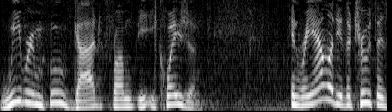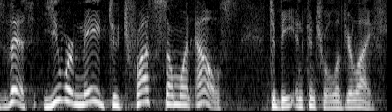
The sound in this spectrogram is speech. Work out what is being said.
We remove God from the equation. In reality, the truth is this you were made to trust someone else to be in control of your life.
